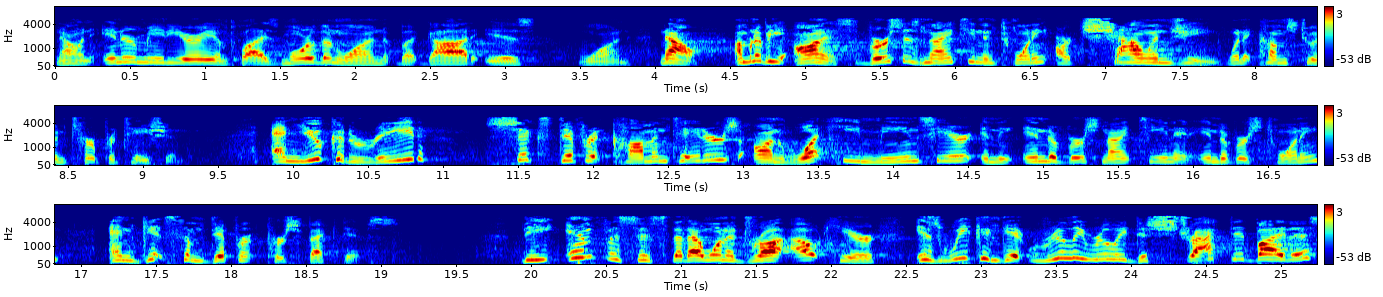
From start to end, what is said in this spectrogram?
Now, an intermediary implies more than one, but God is one. Now, I'm going to be honest. Verses 19 and 20 are challenging when it comes to interpretation. And you could read six different commentators on what he means here in the end of verse 19 and end of verse 20 and get some different perspectives. The emphasis that I want to draw out here is we can get really, really distracted by this,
